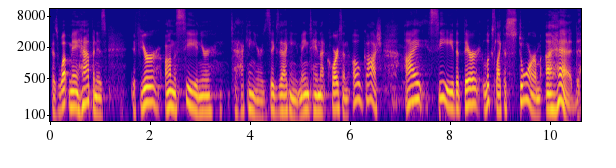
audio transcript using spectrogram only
Because what may happen is if you're on the sea and you're tacking, you're zigzagging, you maintain that course, and oh gosh, I see that there looks like a storm ahead.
